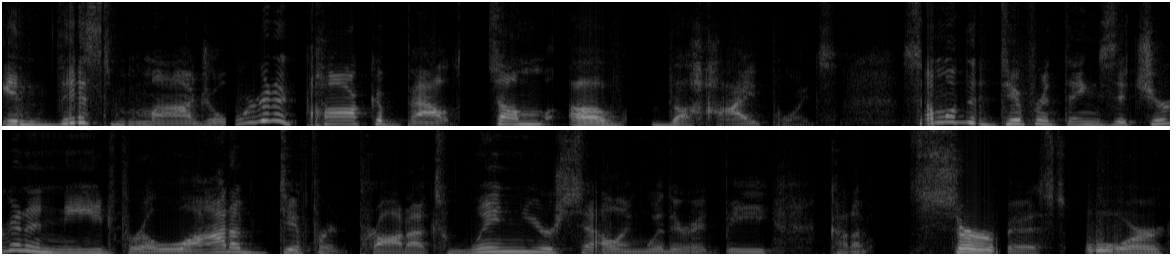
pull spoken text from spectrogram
In this module, we're going to talk about some of the high points, some of the different things that you're going to need for a lot of different products when you're selling, whether it be kind of service or,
